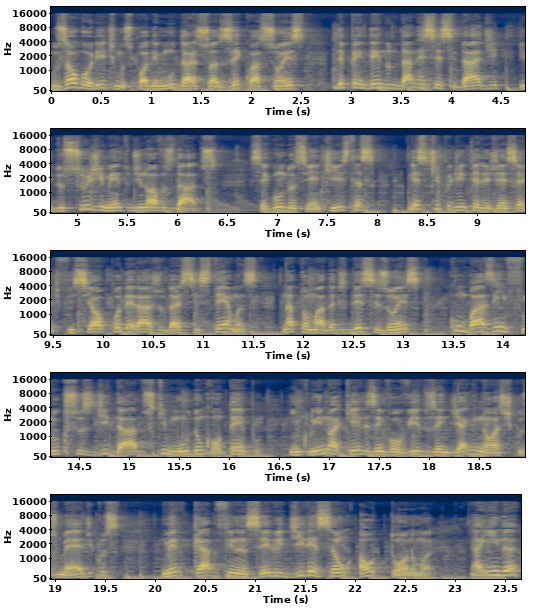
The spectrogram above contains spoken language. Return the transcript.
Os algoritmos podem mudar suas equações dependendo da necessidade e do surgimento de novos dados. Segundo os cientistas, esse tipo de inteligência artificial poderá ajudar sistemas na tomada de decisões com base em fluxos de dados que mudam com o tempo, incluindo aqueles envolvidos em diagnósticos médicos, mercado financeiro e direção autônoma, Ainda,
